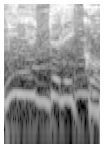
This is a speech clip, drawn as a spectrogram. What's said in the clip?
minute de l'écho.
